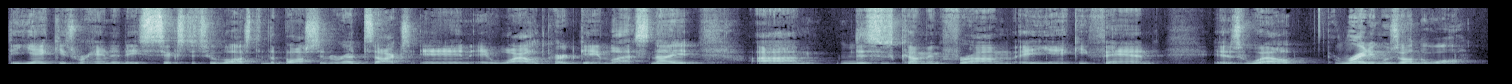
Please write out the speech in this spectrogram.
The Yankees were handed a 6 2 loss to the Boston Red Sox in a wild card game last night. Um, this is coming from a Yankee fan as well. Writing was on the wall.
